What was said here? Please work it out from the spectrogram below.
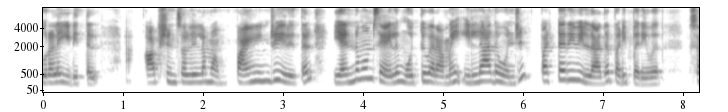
உரலை இடித்தல். ஆப்ஷன் சொல்லலாமா பயனின்றி இருத்தல் எண்ணமும் செயலும் ஒத்து வராமை இல்லாத ஒன்று பட்டறிவு இல்லாத படிப்பறிவு. ஸோ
